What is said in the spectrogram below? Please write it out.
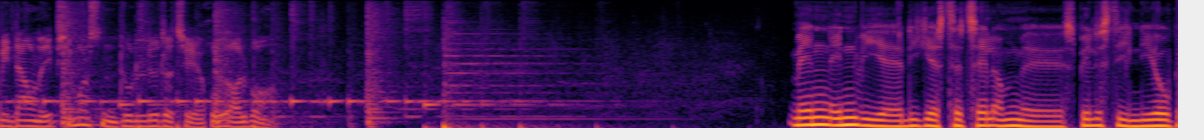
Mit navn er Ip Simonsen, du lytter til Rød Aalborg. Men inden vi uh, lige giver os til at tale om uh, spillestilen i OB,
